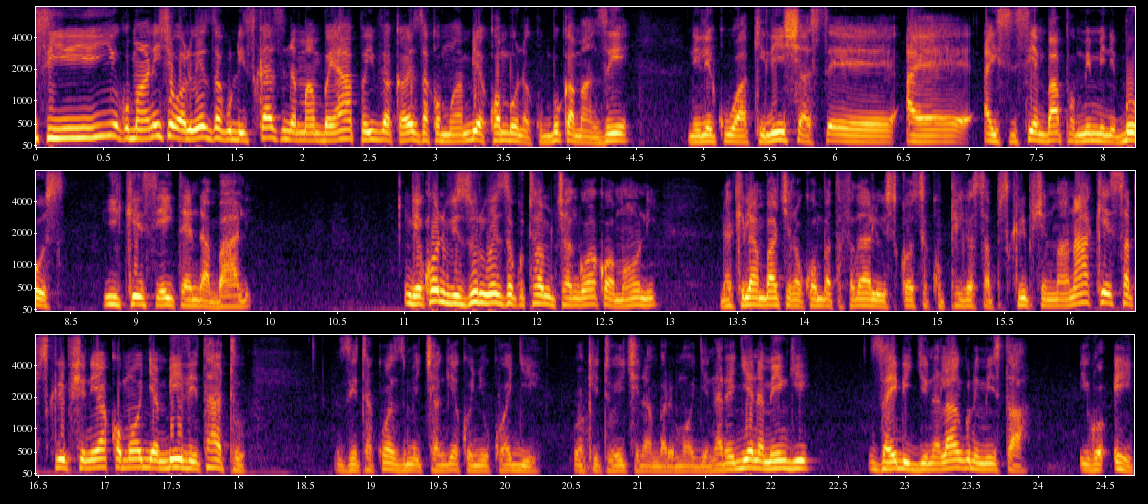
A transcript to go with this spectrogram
si hiyo kumaanisha waliweza kudiscuss na mambo ya hapa hivi, akaweza kumwambia kwamba unakumbuka manzi, nilikuwakilisha eh, ICC ambapo mimi ni boss, hii kesi haitaenda mbali. Ingekuwa ni vizuri uweze kutoa mchango wako wa maoni na kila ambacho nakuomba, tafadhali usikose kupiga subscription, maanake subscription yako moja mbili tatu zitakuwa zimechangia kwenye ukuaji wa kituo hichi nambari moja. Narejea na mengi zaidi. Jina langu ni Mr. Igo 8.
